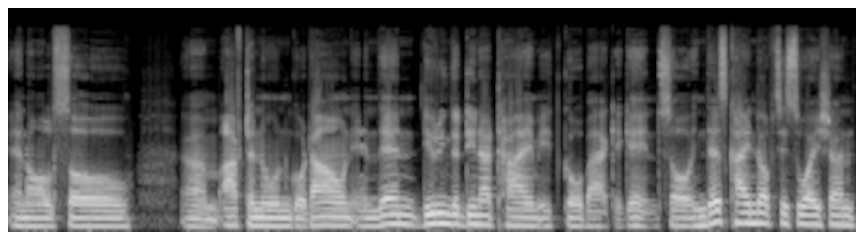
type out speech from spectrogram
and also um, afternoon go down and then during the dinner time it go back again. So in this kind of situation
